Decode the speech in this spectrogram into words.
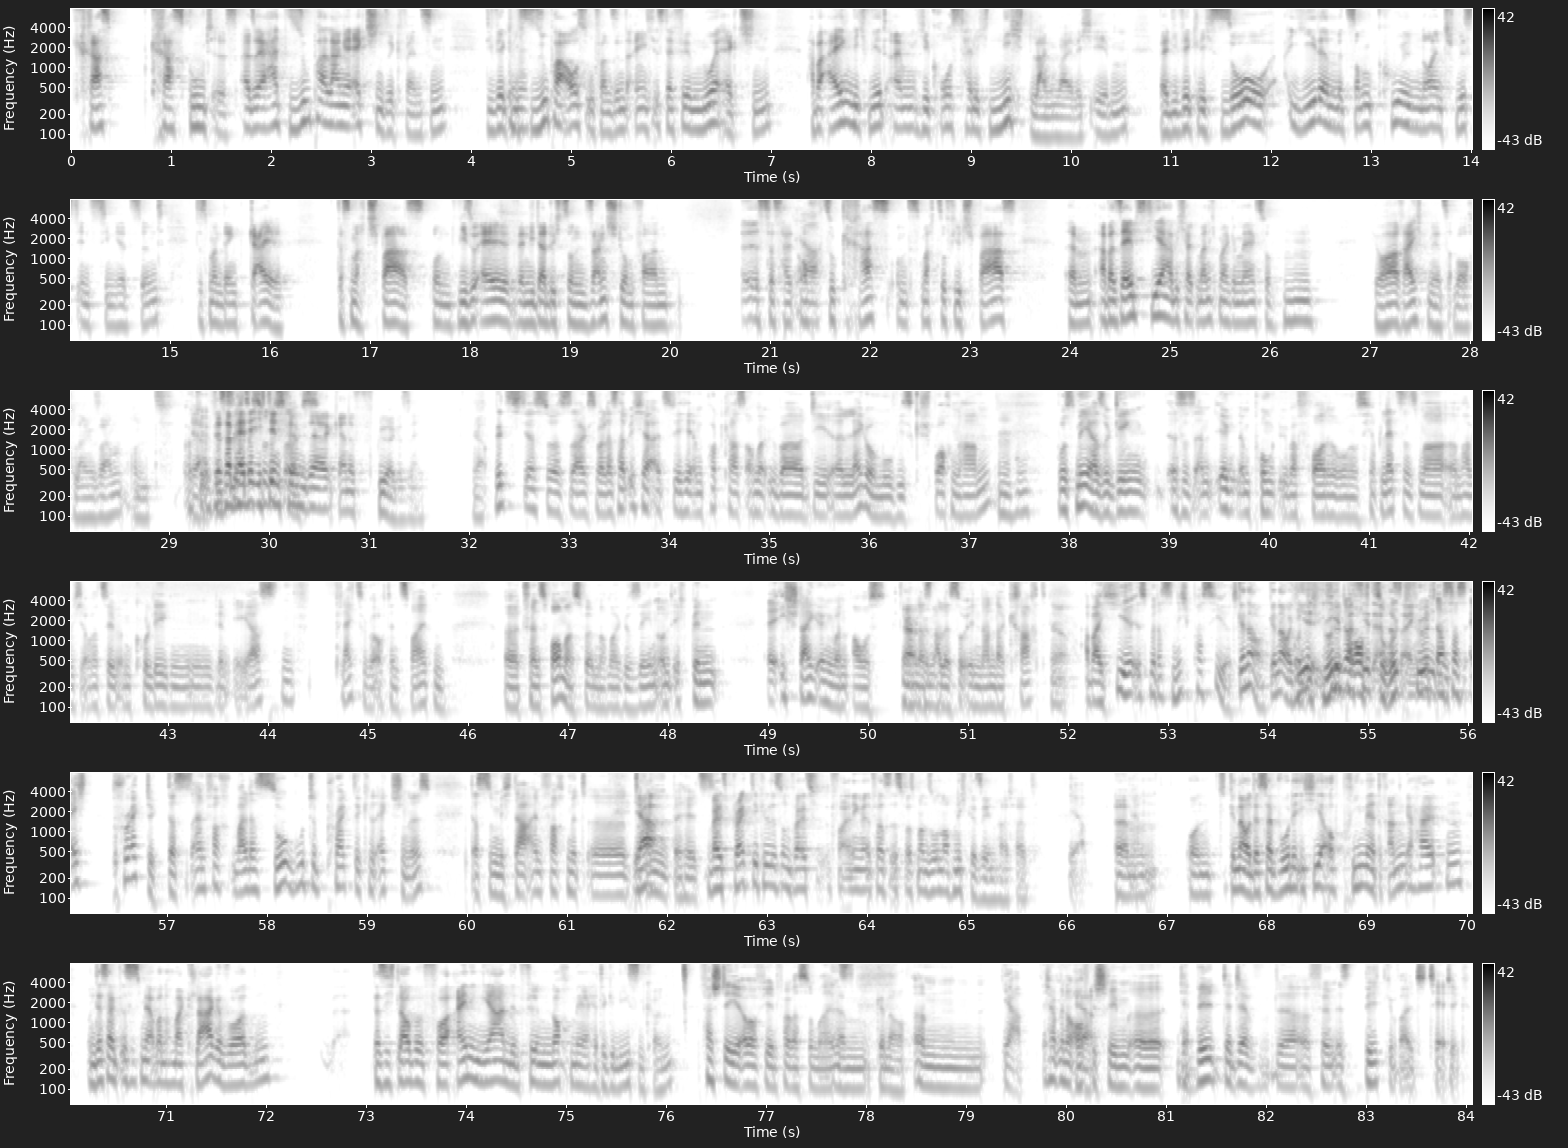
krass, krass gut ist. Also er hat super lange Actionsequenzen, die wirklich mhm. super ausufern sind. Eigentlich ist der Film nur Action, aber eigentlich wird einem hier großteilig nicht langweilig eben, weil die wirklich so, jede mit so einem coolen neuen Twist inszeniert sind, dass man denkt, geil, das macht Spaß. Und visuell, wenn die da durch so einen Sandsturm fahren, ist das halt ja. auch so krass und es macht so viel Spaß. Ähm, aber selbst hier habe ich halt manchmal gemerkt, so, hm, ja, reicht mir jetzt aber auch langsam. Und okay, ja, deshalb hätte ich den Film sagst. sehr gerne früher gesehen. Ja. Witzig, dass du das sagst, weil das habe ich ja, als wir hier im Podcast auch mal über die äh, Lego-Movies gesprochen haben, mhm. wo es mir ja so ging, es ist an irgendeinem Punkt Überforderung. Also ich habe letztens mal, ähm, habe ich auch erzählt, mit einem Kollegen den ersten, vielleicht sogar auch den zweiten äh, Transformers-Film nochmal gesehen und ich bin ich steige irgendwann aus, wenn ja, das genau. alles so ineinander kracht. Ja. Aber hier ist mir das nicht passiert. Genau, genau. Hier, Und ich würde darauf zurückführen, das dass das echt practical, das ist einfach, weil das so gute Practical Action ist, dass du mich da einfach mit äh, dran ja, behältst. Weil es practical ist und weil es vor allen Dingen etwas ist, was man so noch nicht gesehen hat halt. Ja. Ähm, ja. Und genau, deshalb wurde ich hier auch primär dran gehalten und deshalb ist es mir aber nochmal klar geworden, dass ich glaube, vor einigen Jahren den Film noch mehr hätte genießen können. Verstehe aber auf jeden Fall, was du meinst. Ähm, genau. Ähm, ja, ich habe mir noch ja. aufgeschrieben, äh, der, Bild, der, der, der Film ist bildgewalttätig.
